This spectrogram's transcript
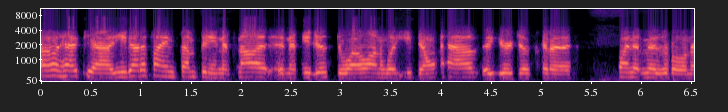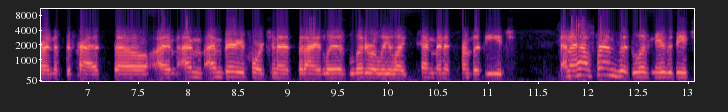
Oh heck yeah! You got to find something. If not, and if you just dwell on what you don't have, you're just gonna wind up miserable and end up depressed. So I'm I'm I'm very fortunate that I live literally like 10 minutes from the beach, and I have friends that live near the beach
